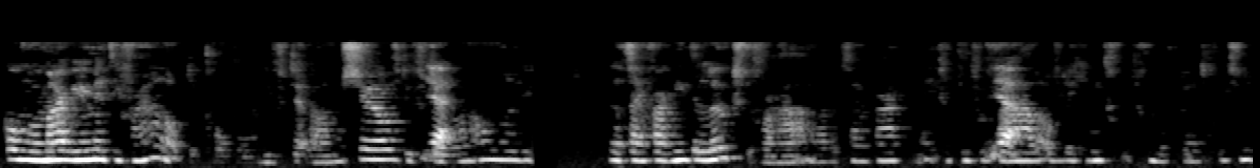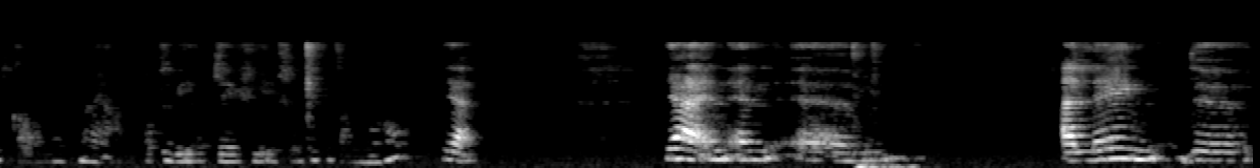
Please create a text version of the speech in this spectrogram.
komen we maar weer met die verhalen op de proppen. Die vertellen aan onszelf, die vertellen aan anderen. Die... Dat zijn vaak niet de leukste verhalen, maar dat zijn vaak negatieve Ja. verhalen over dat je niet goed genoeg bent of iets niet kan. Of nou ja, dat de wereld tegen je is, weet ik het allemaal. ja. Ja, en, en ehm, alleen de,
